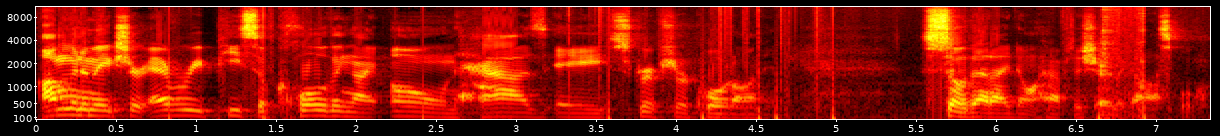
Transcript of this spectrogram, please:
I'm going to make sure every piece of clothing I own has a scripture quote on it so that I don't have to share the gospel.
